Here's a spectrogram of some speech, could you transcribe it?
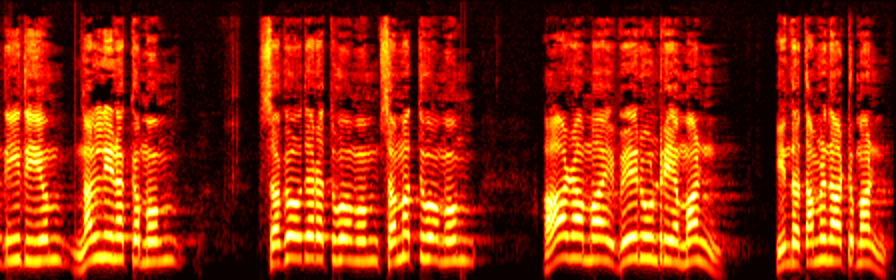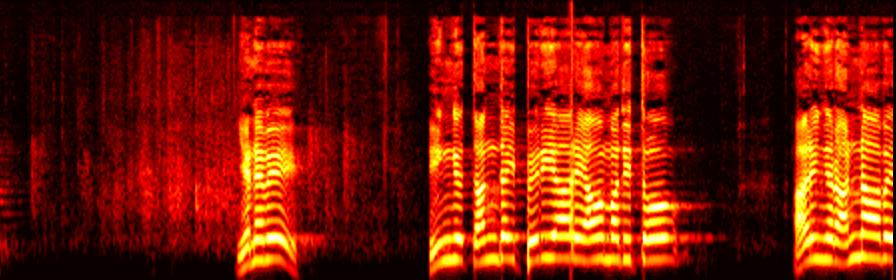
நீதியும் நல்லிணக்கமும் சகோதரத்துவமும் சமத்துவமும் ஆழமாய் வேரூன்றிய மண் இந்த தமிழ்நாட்டு மண். எனவே இங்கு தந்தை பெரியாரை அவமதித்தோ அறிஞர் அண்ணாவை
